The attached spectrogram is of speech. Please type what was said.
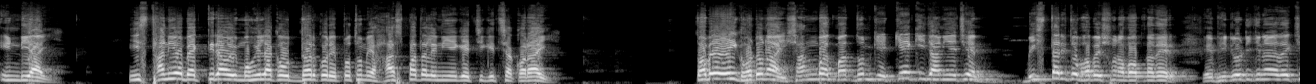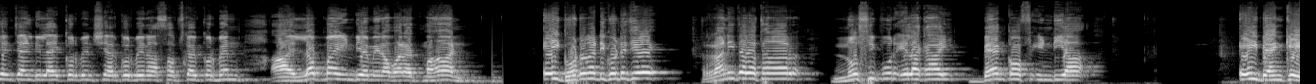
ইন্ডিয়ায়। স্থানীয় ব্যক্তিরা ওই মহিলাকে উদ্ধার করে প্রথমে হাসপাতালে নিয়ে গিয়ে চিকিৎসা করায়। তবে এই ঘটনায় সংবাদ মাধ্যমকে কে কি জানিয়েছেন বিস্তারিতভাবে শোনাবো আপনাদের। এই ভিডিওটি যারা দেখছেন, চ্যানেলটি লাইক করবেন, শেয়ার করবেন আর সাবস্ক্রাইব করবেন। আই লাভ মাই ইন্ডিয়া, মেরা ভারত মহান। এই ঘটনাটি ঘটেছে রানীতলা থানার নসিপুর এলাকায় ব্যাংক অফ ইন্ডিয়া। এই ব্যাংকে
